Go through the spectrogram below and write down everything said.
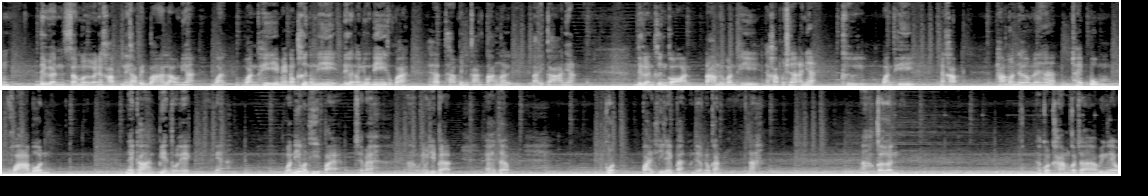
เดือนเสมอนะครับถ้าเป็นบ้านเราเนี่ยวัน วันที่ไม่ต้องขึ้นตรงนี้ เดือนต้องอยู่นี่ถูกปะแต่ถ้าถ้าเป็นการตั้งนาฬิกาเนี่ยเดือนขึ้นก่อนตามด้วยวันที่นะครับ เพราะฉะนั้นอันเนี้ยคือวันที่นะครับทำเหมือนเดิมเลยฮะใช้ปุ่มขวาบน ในการเปลี่ยนตัวเลขเนี่ยวันนี้วันที่ 8 ใช่ไหมวันนี้วันที่8แอดจะกดไปที่เลข 8 เหมือนเดิมแล้วกันนะเกิน ถ้ากดค้างมันก็จะวิ่งเร็ว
